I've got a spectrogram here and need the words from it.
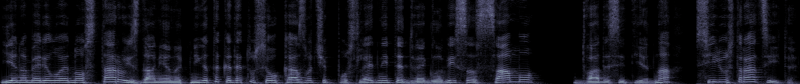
и е намерило едно старо издание на книгата, където се оказва, че последните две глави са само 21 с иллюстрациите.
